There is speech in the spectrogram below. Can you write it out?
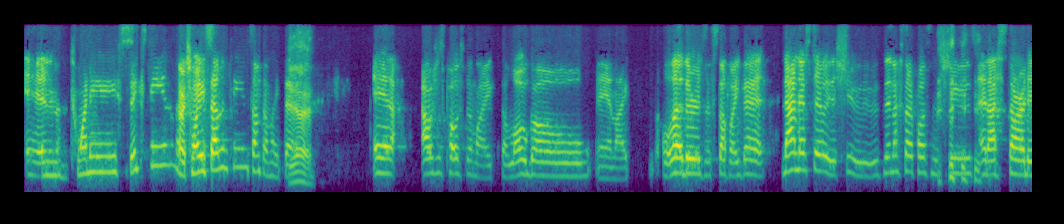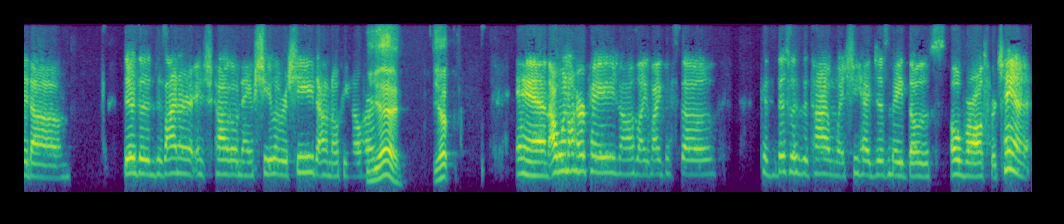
in 2016 or 2017, something like that. Yeah. And I was just posting like the logo and like leathers and stuff like that. Not necessarily the shoes. Then I started posting the shoes and I started um there's a designer in Chicago named Sheila Rashid. I don't know if you know her. Yeah. Yep. And I went on her page and I was like, like the stuff, because this was the time when she had just made those overalls for Chance.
